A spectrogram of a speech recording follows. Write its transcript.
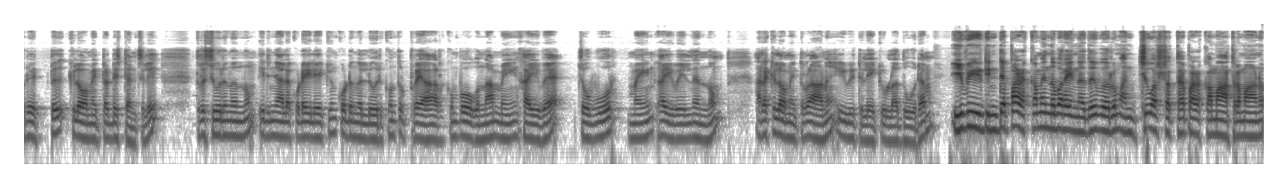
ഒരു എട്ട് കിലോമീറ്റർ ഡിസ്റ്റൻസിൽ തൃശ്ശൂരിൽ നിന്നും ഇരിഞ്ഞാലക്കുടയിലേക്കും കൊടുങ്ങല്ലൂർക്കും തൃപ്രയാർക്കും പോകുന്ന മെയിൻ ഹൈവേ ചൊവ്വൂർ മെയിൻ ഹൈവേയിൽ നിന്നും അര കിലോമീറ്റർ ആണ് ഈ വീട്ടിലേക്കുള്ള ദൂരം. ഈ വീടിന്റെ പഴക്കം എന്ന് പറയുന്നത് വെറും അഞ്ച് വർഷത്തെ പഴക്കം മാത്രമാണ്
